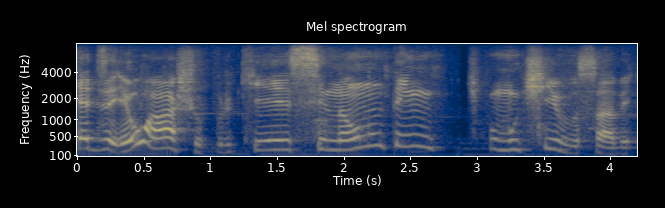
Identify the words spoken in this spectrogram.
Quer dizer, eu acho, porque senão não tem, tipo, motivo, sabe?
